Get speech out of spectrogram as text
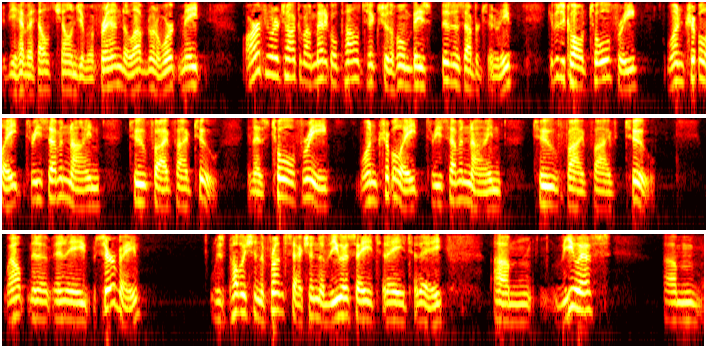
if you have a health challenge of a friend, a loved one, a workmate, or if you want to talk about medical politics or the home-based business opportunity, give us a call toll free one triple eight three seven nine two five five two, and that's toll free one triple eight three seven nine two five five two. Well, in a, in a survey was published in the front section of the USA Today today, um, the U.S. Um,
